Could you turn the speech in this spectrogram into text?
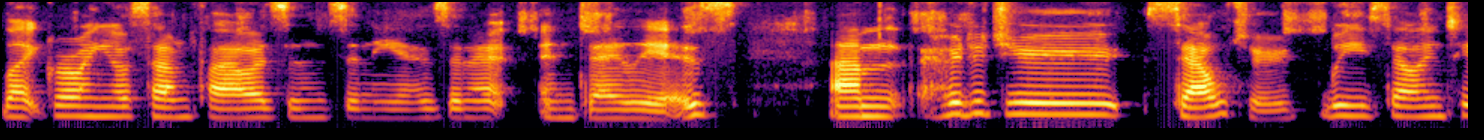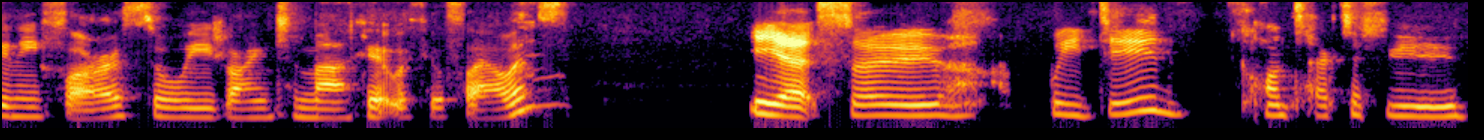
like growing your sunflowers and zinnias and it and dahlias, um, who did you sell to? Were you selling to any florists, or were you going to market with your flowers? Yeah, so we did contact a few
